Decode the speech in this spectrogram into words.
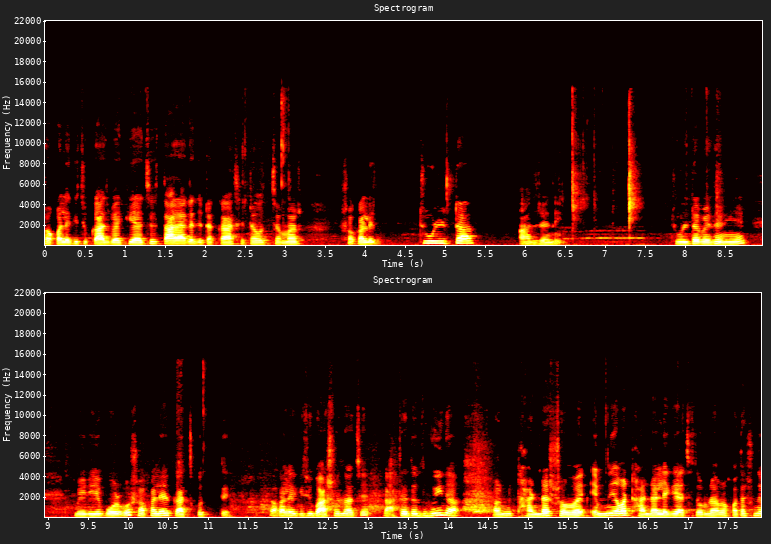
সকালে কিছু কাজ বাকি আছে। তার আগে যেটা কাজ, সেটা হচ্ছে আমার সকালে চুলটা আজরে নেই। চুলটা বেঁধে নিয়ে বেরিয়ে পড়ব সকালের কাজ করতে। সকালে কিছু বাসন আছে। রাতে তো ধুই না, কারণ ঠান্ডার সময় এমনি আমার ঠান্ডা লেগে আছে। তোমরা আমার কথা শুনে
